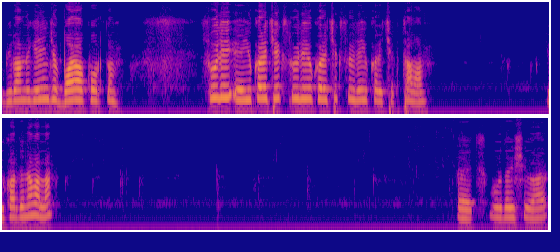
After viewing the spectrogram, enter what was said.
Bir anda gelince bayağı korktum. Suyla e, yukarı çık, suyla yukarı çık, suyla yukarı çık. Tamam. Yukarıda ne var lan? Evet, burada bir şey var.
